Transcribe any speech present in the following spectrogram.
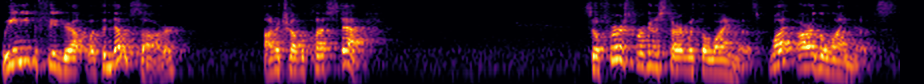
we need to figure out what the notes are on a treble clef staff. So first we're going to start with the line notes. What are the line notes?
